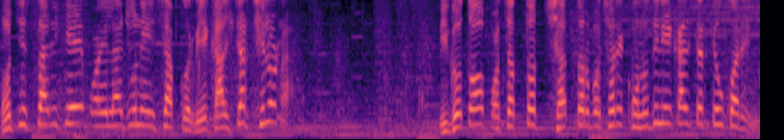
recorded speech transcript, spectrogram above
পঁচিশ তারিখে পয়লা জুনে হিসাব করবে। এ কালচার ছিল না। বিগত পঁচাত্তর ছিয়াত্তর বছরে কোনোদিন এ কালচার কেউ করেনি।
